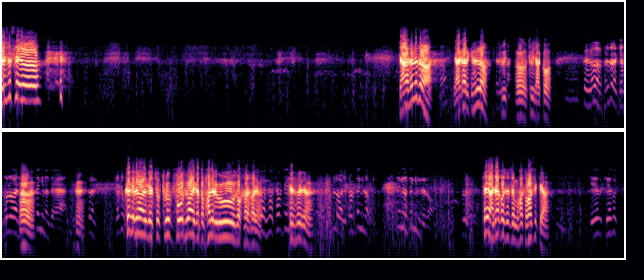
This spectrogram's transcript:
수고하셨어요. 야 흘러들어. 야가 이렇게 흘러. 둘이, 어, 둘이 잡고. 그래, 어, 그러더라 계속 올라가니까 어. 땡기는데. 그래. 그럼 계속 그렇게 내가 이렇게 쭉 들어, 보고 들어가니까 또 바늘이 우우도 가잖아. 계속 흘러잖아. 흘러가지고 잡 땡기다. 땡기다 땡기는데도. 형이 안 잡고 있었으면 확 돌았을 게야. 계속, 계속.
